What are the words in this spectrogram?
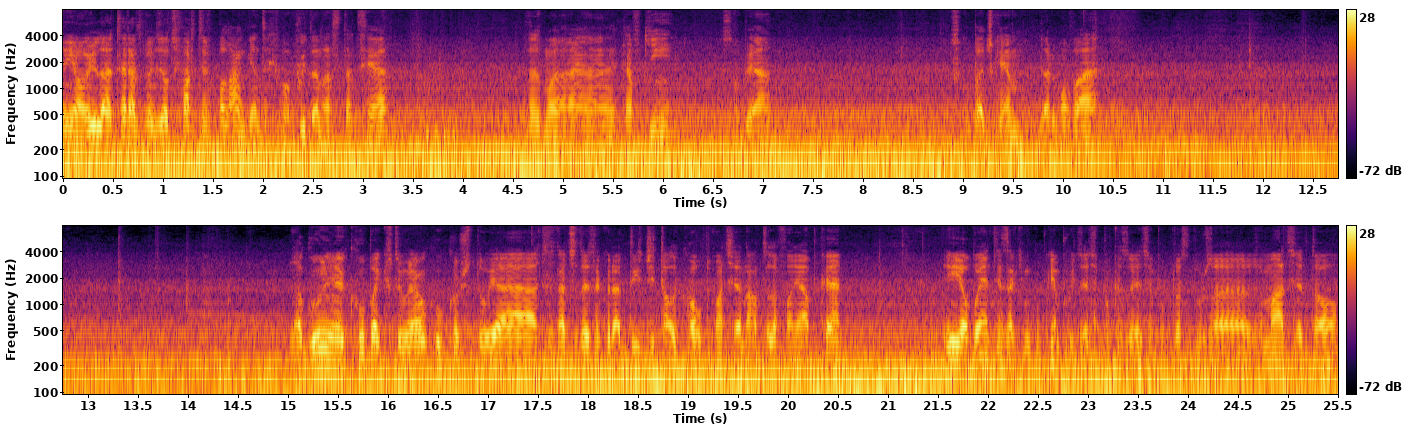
I o ile teraz będzie otwarty w Balangen, to chyba pójdę na stację. Wezmę kawki sobie z kubeczkiem darmowe. Ogólnie kubek w tym roku kosztuje, to znaczy to jest akurat digital code, macie na telefonie apkę i obojętnie z jakim kubkiem pójdziecie, pokazujecie po prostu, że, że macie to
